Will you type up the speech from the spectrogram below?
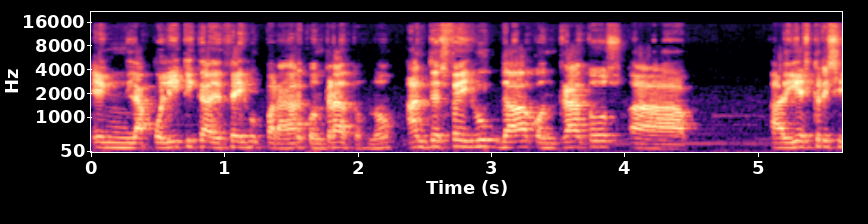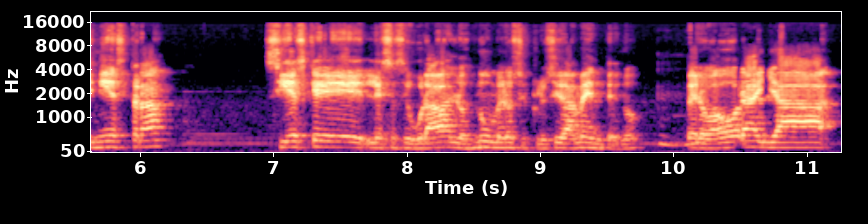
en la política de Facebook para dar contratos, ¿no? Antes Facebook daba contratos a, a diestra y siniestra si es que les asegurabas los números exclusivamente, ¿no? Uh -huh. Pero ahora ya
